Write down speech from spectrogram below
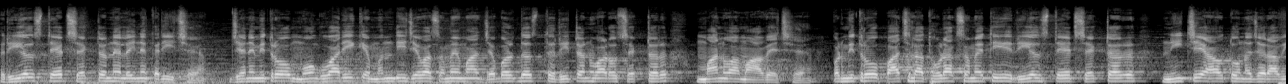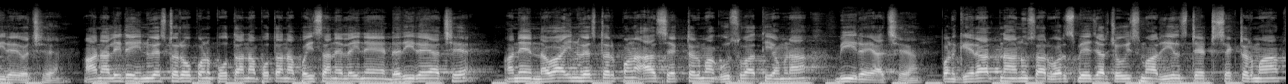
રિયલ સ્ટેટ સેક્ટરને લઈને કરી છે. જેને મિત્રો, મોંઘવારી કે મંદી જેવા સમયમાં જબરદસ્ત રિટર્નવાળો સેક્ટર માનવામાં આવે છે. પણ મિત્રો, પાછલા થોડાક સમયથી રિયલ સ્ટેટ સેક્ટર નીચે આવતો નજર આવી રહ્યો છે. આના લીધે ઇન્વેસ્ટરો પણ પોતાના પોતાના પૈસાને લઈને ડરી રહ્યા છે. અને નવા ઇન્વેસ્ટર પણ આ સેક્ટરમાં ઘૂસવાથી હમણાં બી રહ્યા છે. પણ ગેરાટના અનુસાર વર્ષ બે હજાર ચોવીસમાં રિયલ સ્ટેટ સેક્ટરમાં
